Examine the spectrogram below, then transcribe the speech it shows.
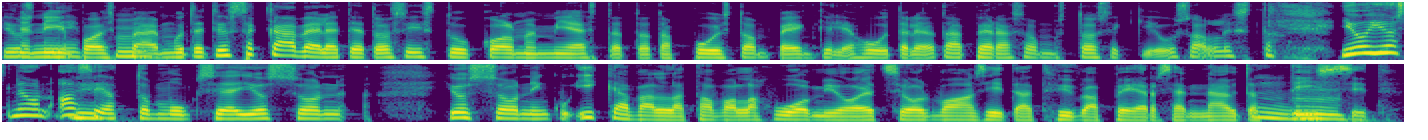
Just ja niin, niin. poispäin. Mm. Mutta jos sä kävelet ja tuossa istuu kolme miestä tota puiston penkillä ja huutelee jotain perässä, on musta tosi kiusallista. Joo, jos ne on asiattomuuksia, jos se on, jos se on niin kuin ikävällä tavalla huomio, että se on vaan siitä, että hyvä persen, näytä tissit.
